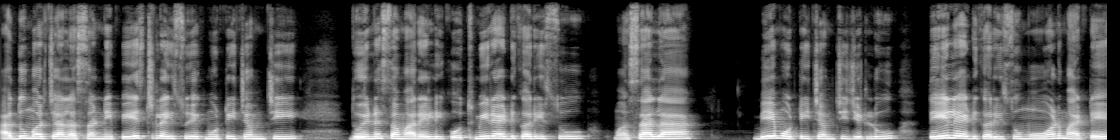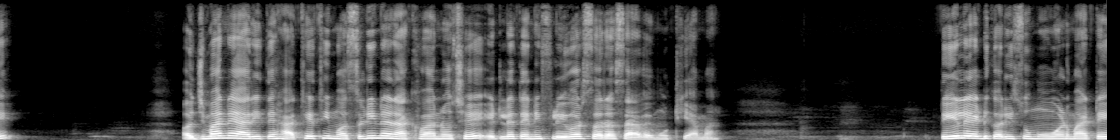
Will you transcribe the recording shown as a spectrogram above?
આદુ મરચાં, લસણની પેસ્ટ લઈશું એક મોટી ચમચી, ધોઈને સમારેલી કોથમીર એડ કરીશું, મસાલા બે મોટી ચમચી જેટલું તેલ એડ કરીશું મોવણ માટે. અજમાને આ રીતે હાથેથી મસળીને નાખવાનો છે, એટલે તેની ફ્લેવર સરસ આવે મુઠિયામાં. તેલ એડ કરીશું મોવણ માટે.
